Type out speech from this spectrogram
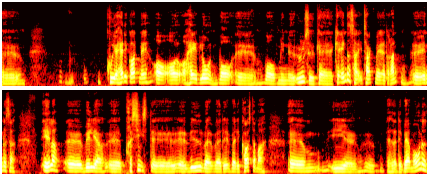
øh, kunne jeg have det godt med at, at, at have et lån, hvor, øh, hvor min øh, ydelse kan, kan ændre sig i takt med, at renten øh, ændrer sig, eller øh, vil jeg øh, præcist øh, øh vide, hvad, hvad, det, hvad det koster mig øh, i øh, øh, hvad hedder det, hver måned,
